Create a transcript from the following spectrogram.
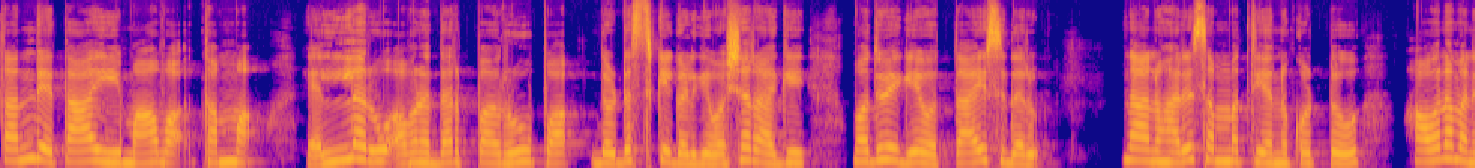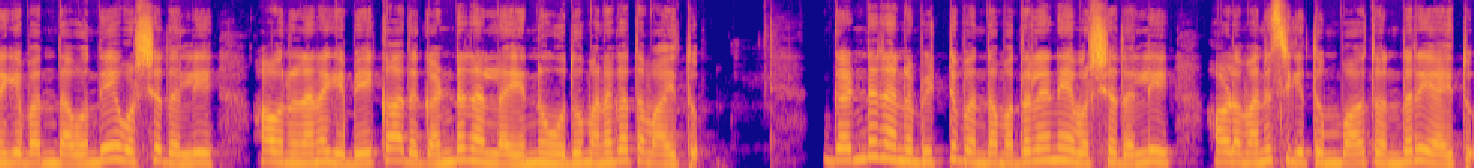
ತಂದೆ, ತಾಯಿ, ಮಾವ, ತಮ್ಮ ಎಲ್ಲರೂ ಅವನ ದರ್ಪ, ರೂಪ, ದೊಡ್ಡಸ್ತಿಕೆಗಳಿಗೆ ವಶರಾಗಿ ಮದುವೆಗೆ ಒತ್ತಾಯಿಸಿದರು. ನಾನು ಹರಿಸಮ್ಮತಿಯನ್ನು ಕೊಟ್ಟು ಅವನ ಮನೆಗೆ ಬಂದ ಒಂದೇ ವರ್ಷದಲ್ಲಿ ಅವನು ನನಗೆ ಬೇಕಾದ ಗಂಡನಲ್ಲ ಎನ್ನುವುದು ಮನಗತವಾಯಿತು. ಗಂಡನನ್ನು ಬಿಟ್ಟು ಬಂದ ಮೊದಲನೆಯ ವರ್ಷದಲ್ಲಿ ಅವಳ ಮನಸ್ಸಿಗೆ ತುಂಬ ತೊಂದರೆಯಾಯಿತು.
